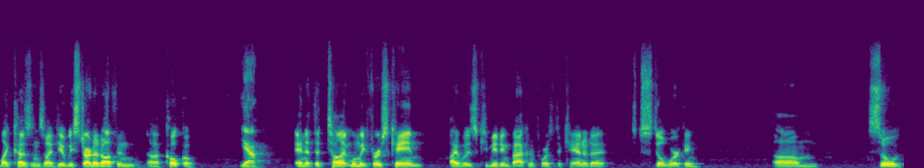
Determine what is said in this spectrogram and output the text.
my cousin's idea. We started off in uh, Coco. Yeah. And at the time when we first came, I was commuting back and forth to Canada, still working. Um, so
